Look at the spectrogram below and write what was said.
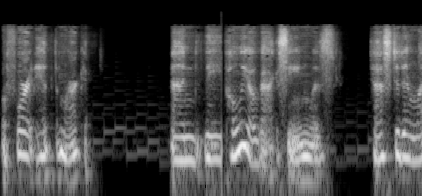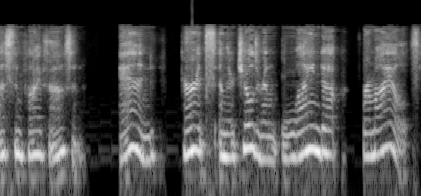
before it hit the market. And the polio vaccine was tested in less than 5,000. And parents and their children lined up for miles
